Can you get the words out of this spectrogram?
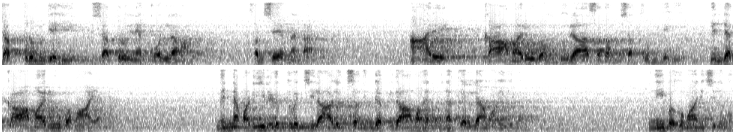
ശത്രും ജഹി ശത്രുവിനെ കൊല്ലണം. സംശയം വേണ്ട. ആരെ? കാമരൂപം ദുരാസതം ശത്രും ജഹി. നിന്റെ കാമരൂപമായ നിന്നെ മടിയിലെടുത്തു വെച്ച് ലാളിച്ച നിന്റെ പിതാമഹൻ നിനക്കെല്ലാമായിരുന്നു. നീ ബഹുമാനിച്ചിരുന്നു.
